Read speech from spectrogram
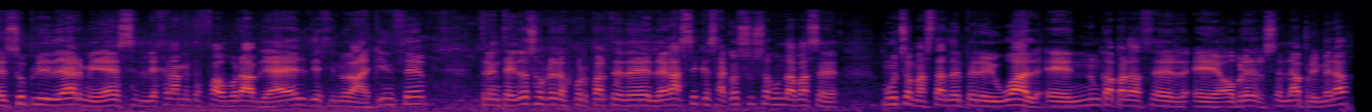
el supply de Army es ligeramente favorable a él, 19 a 15. 32 obreros por parte de Legacy, que sacó su segunda base mucho más tarde, pero igual eh, nunca para hacer eh, obreros en la primera.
